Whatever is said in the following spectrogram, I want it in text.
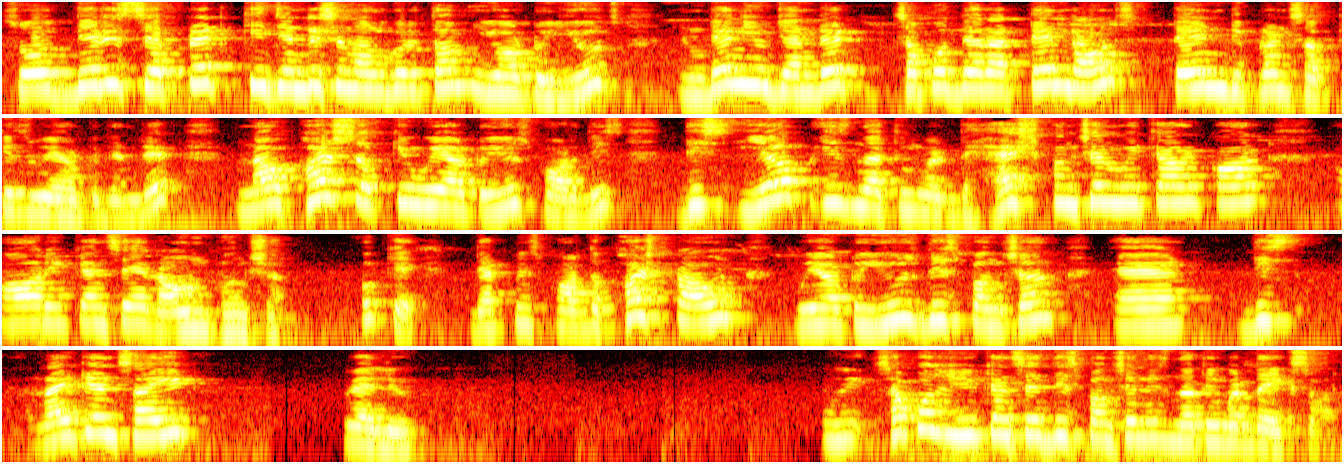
so there is separate key generation algorithm you have to use. And then you generate suppose there are 10 rounds 10 different subkeys we have to generate. Now first subkey we have to use for this. This f is nothing but the hash function we can call or you can say round function. Okay that means for the first round we have to use this function and this right hand side value. We suppose you can say this function is nothing but the XOR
